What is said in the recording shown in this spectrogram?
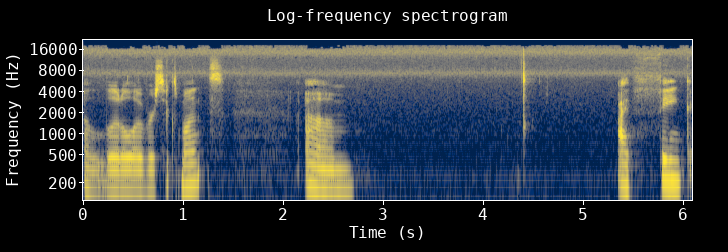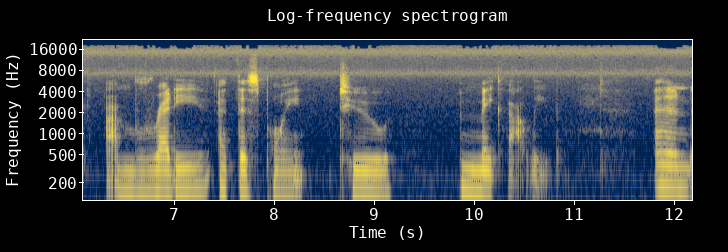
a little over six months. Um, I think I'm ready at this point to make that leap. And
